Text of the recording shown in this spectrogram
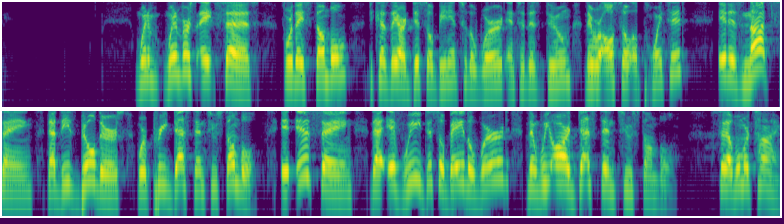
When, when verse 8 says, For they stumble because they are disobedient to the word, and to this doom they were also appointed, it is not saying that these builders were predestined to stumble. It is saying that if we disobey the word, then we are destined to stumble. Say that one more time.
